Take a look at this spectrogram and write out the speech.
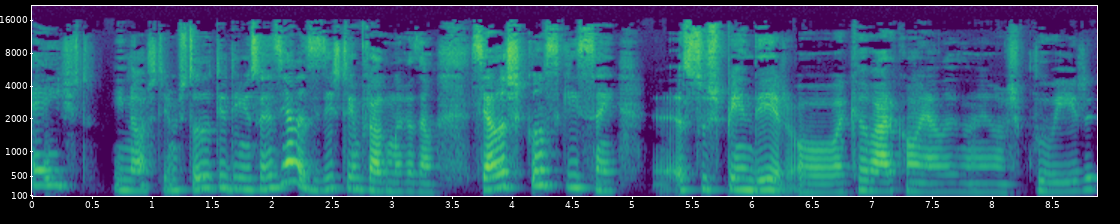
é isto. E nós temos todo o tipo de emoções e elas existem por alguma razão. Se elas conseguissem uh, suspender ou acabar com elas, não é? ou excluir,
